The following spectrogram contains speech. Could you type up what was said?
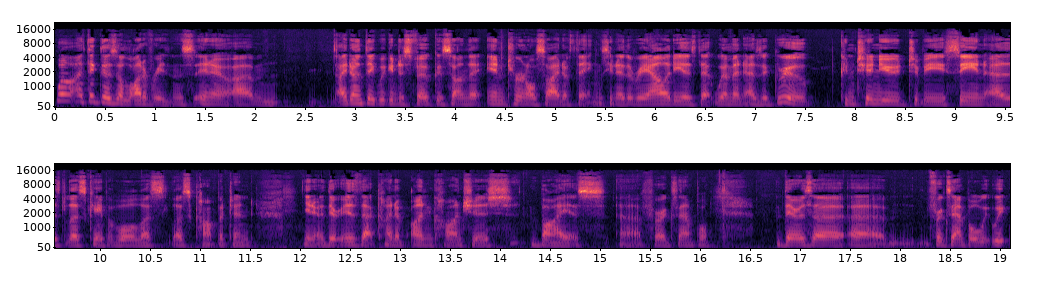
Well, I think there's a lot of reasons. You know, um, I don't think we can just focus on the internal side of things. You know, the reality is that women as a group continued to be seen as less capable, less less competent. You know, there is that kind of unconscious bias. Uh, for example, there's a, a for example, we, we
